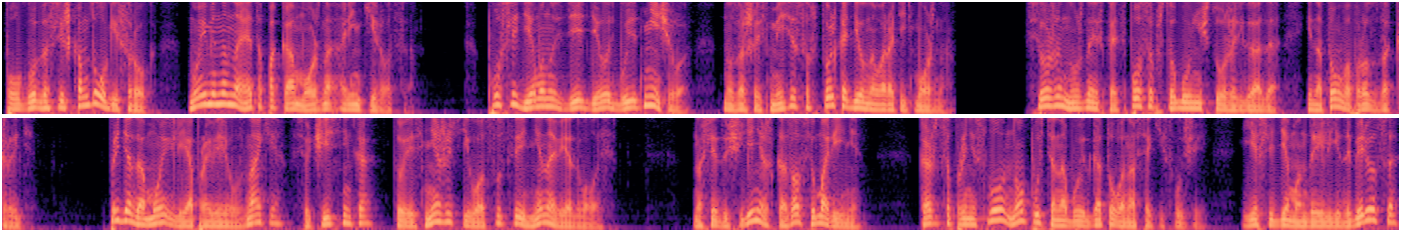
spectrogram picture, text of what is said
Полгода слишком долгий срок, но именно на это пока можно ориентироваться. После демону здесь делать будет нечего, но за 6 месяцев столько дел наворотить можно. Все же нужно искать способ, чтобы уничтожить гада, и на том вопрос закрыть. Придя домой, Илья проверил знаки, все чистенько, то есть нежить его отсутствие не наведывалась. На следующий день рассказал все Марине. Кажется, пронесло, но пусть она будет готова на всякий случай. Если демон до Ильи доберется,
